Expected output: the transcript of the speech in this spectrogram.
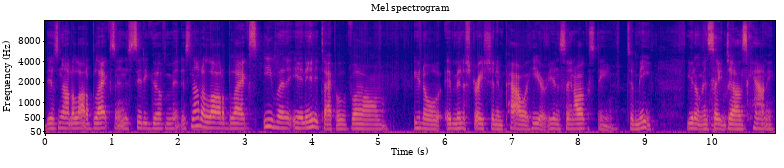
there's not a lot of blacks in the city government. There's not a lot of blacks even in any type of, um, you know, administration and power here in St. Augustine. To me, you know, in St. Johns County.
